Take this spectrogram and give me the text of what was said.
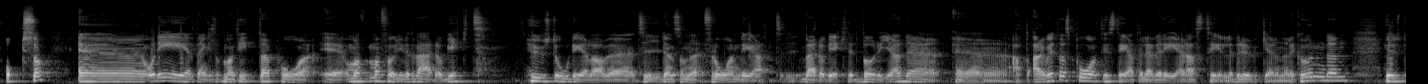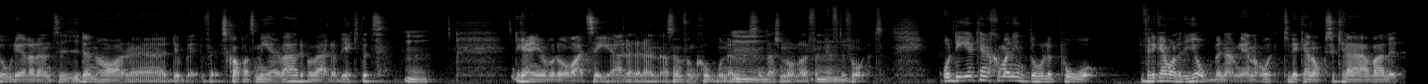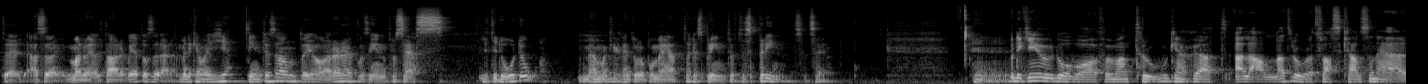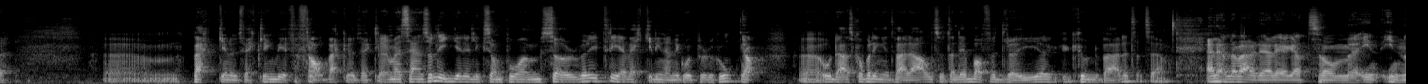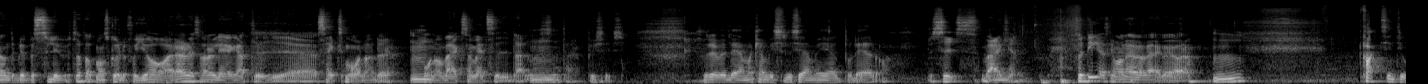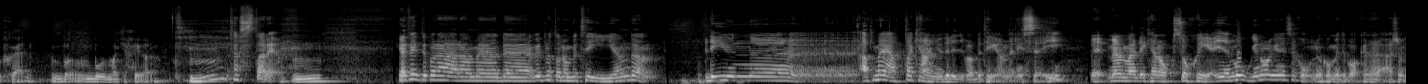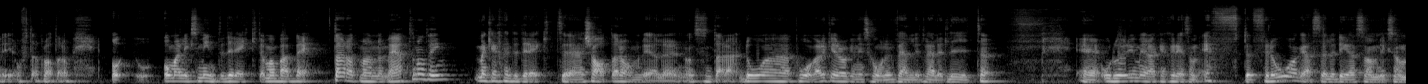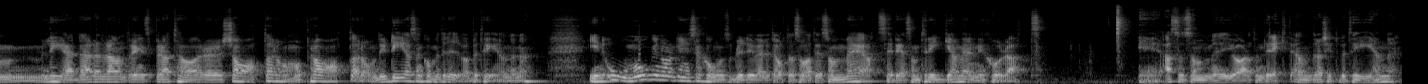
Också. Eh, och det är helt enkelt att man tittar på, eh, om man, man följer ett värdeobjekt. Hur stor del av eh, tiden som, från det att värdeobjektet började eh, att arbetas på tills det att det levereras till brukaren eller kunden. Hur stor del av den tiden har eh, det skapats mervärde på värdeobjektet. Det kan ju då vara ett CR eller en, alltså en funktion eller något sånt där som någon har efterfrågat. Och det kanske man inte håller på för det kan vara lite jobb nämligen och det kan också kräva lite alltså, manuellt arbete och sådär. Men det kan vara jätteintressant att göra det på sin process lite då och då. Men man kanske inte håller på och mäter det sprint efter sprint så att säga. Och det kan ju då vara för man tror kanske att, eller alla tror att flaskhalsen är backend-utveckling. Vi är för få Ja. backend-utvecklare. Men sen så ligger det liksom på en server i tre veckor innan det går i produktion. Ja. Eh, och där skapar det inget värde alls utan det bara fördröjer kundvärdet så att säga. Eller enda värde har legat som in, innan det blev beslutat att man skulle få göra det så har det legat i eh, sex månader på någon verksamhetssida eller något sånt där. Precis. Så det är väl det man kan visualisera med hjälp av det då. Precis, verkligen. Så det ska man överväga att göra. Faktiskt inte gjort själv. Borde man kanske göra. Mm, testa det. Jag tänkte på det här med, eh, vi pratade om beteenden. Det är ju en, eh, att mäta kan ju driva beteenden i sig. Eh, Men, men det kan också ske i en mogen organisation, nu kommer vi tillbaka till det här som vi ofta pratar om. Om man liksom inte direkt, om man bara berättar att man mäter någonting, men kanske inte direkt tjatar om det eller något sånt där, då påverkar organisationen väldigt, väldigt lite. Eh, och då är det ju mer kanske det som efterfrågas eller det som liksom ledare eller andra inspiratörer tjatar om och pratar om. Det är det som kommer driva beteendena. I en omogen organisation så blir det väldigt ofta så att det som mäts är det som triggar människor att eh, Alltså som gör att de direkt ändrar sitt beteende.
